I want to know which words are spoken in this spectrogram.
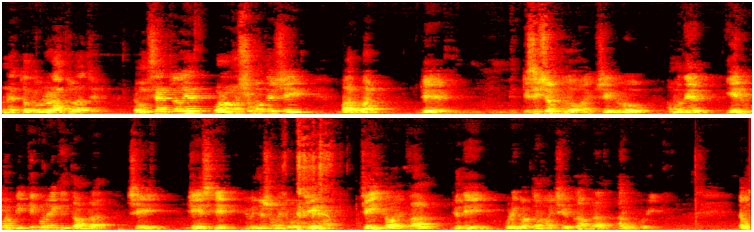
মানে যতগুলো রাজ্য আছে, এবং সেন্ট্রালের পরামর্শ মতে সেই বারবার যে ডিসিশনগুলো হয়, সেগুলো আমাদের এর উপর ভিত্তি করে কিন্তু আমরা সেই জিএসটি বিভিন্ন সময় চেঞ্জ চেঞ্জ হয় বা যদি পরিবর্তন হয়, সেগুলো আমরা আরোপ করি। এবং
